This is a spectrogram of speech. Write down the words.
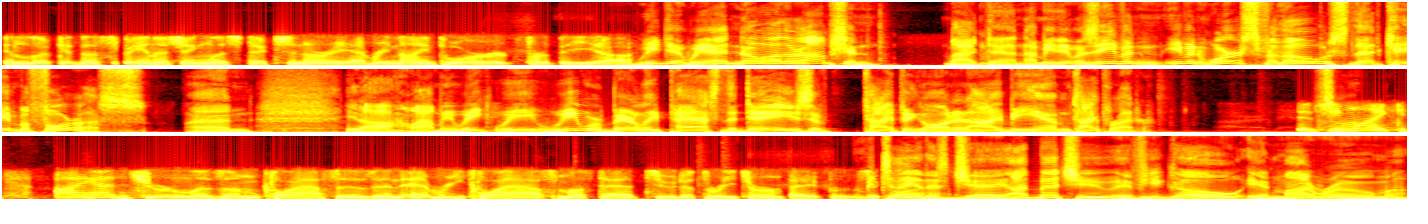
and look at the Spanish English dictionary every ninth word for the. Uh, We did. We had no other option back then. I mean, it was even even worse for those that came before us. And you know, I mean, we we we were barely past the days of typing on an IBM typewriter. It seemed like I had journalism classes, and every class must add two to three term papers. Let me tell you this, Jay. I bet you if you go in my room,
